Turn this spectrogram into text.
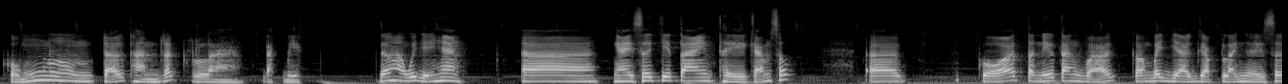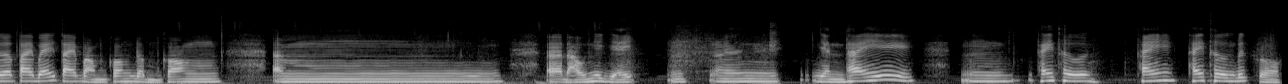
cũng trở thành rất là đặc biệt. Đúng không quý vị ha à, ngày xưa chia tay thì cảm xúc Ờ, của tình yêu tan vỡ. Còn bây giờ gặp lại người xưa tay bế tay bồng con đùm con um, đậu như vậy. Uh, nhìn thấy um, thấy thương thấy thấy thương đứt ruột.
